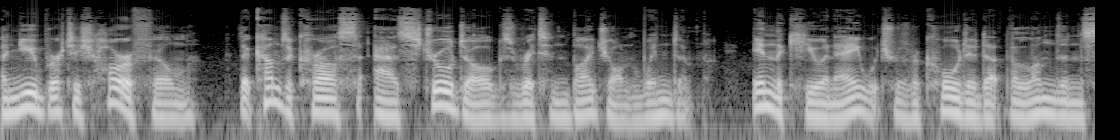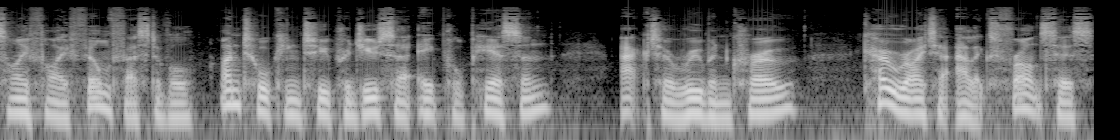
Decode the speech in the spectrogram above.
a new British horror film that comes across as Straw Dogs written by John Wyndham. In the Q&A, which was recorded at the London Sci-Fi Film Festival, I'm talking to producer April Pearson, actor Ruben Crowe, co-writer Alex Francis,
